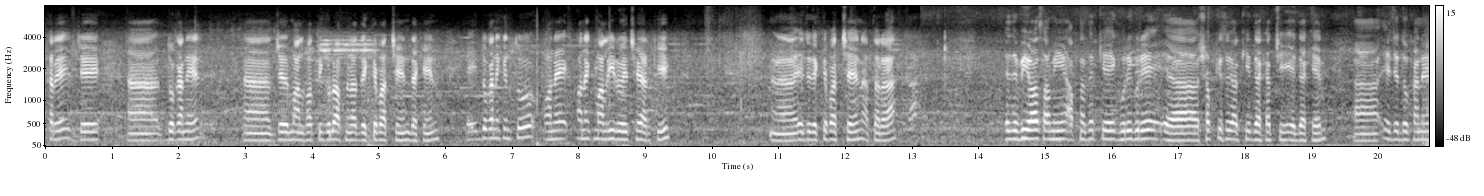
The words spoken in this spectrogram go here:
আকারে যে দোকানের যে মালপত্রগুলো আপনারা দেখতে পাচ্ছেন, দেখেন, এই দোকানে কিন্তু অনেক অনেক মালই রয়েছে আর কি। এই যে দেখতে পাচ্ছেন আপনারা। এই যে বিয়স আমি আপনাদেরকে ঘুরে ঘুরে সব কিছু আর কি দেখাচ্ছি, এই দেখেন। এই যে দোকানে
